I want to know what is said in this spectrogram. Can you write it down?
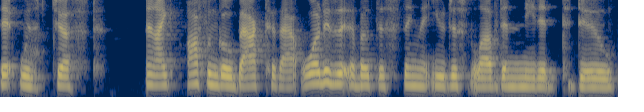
It was just, and I often go back to that. What is it about this thing that you just loved and needed to do?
